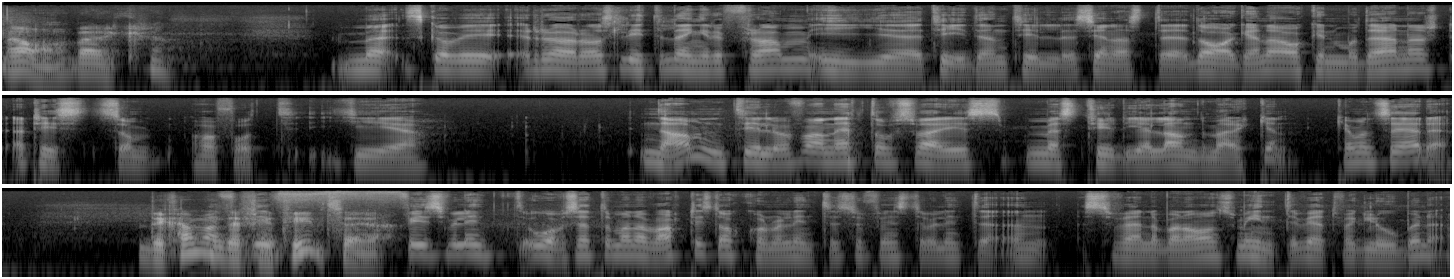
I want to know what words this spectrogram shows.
Ja, verkligen. Men ska vi röra oss lite längre fram i eh, tiden till senaste dagarna och en modern art- artist som har fått ge namn till, vad fan, ett av Sveriges mest tydliga landmärken Kan man inte säga det? Det kan man Det- definitivt säga. Finns väl inte, oavsett om man har varit i Stockholm eller inte så finns det väl inte en svennebanan som inte vet vad Globen är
